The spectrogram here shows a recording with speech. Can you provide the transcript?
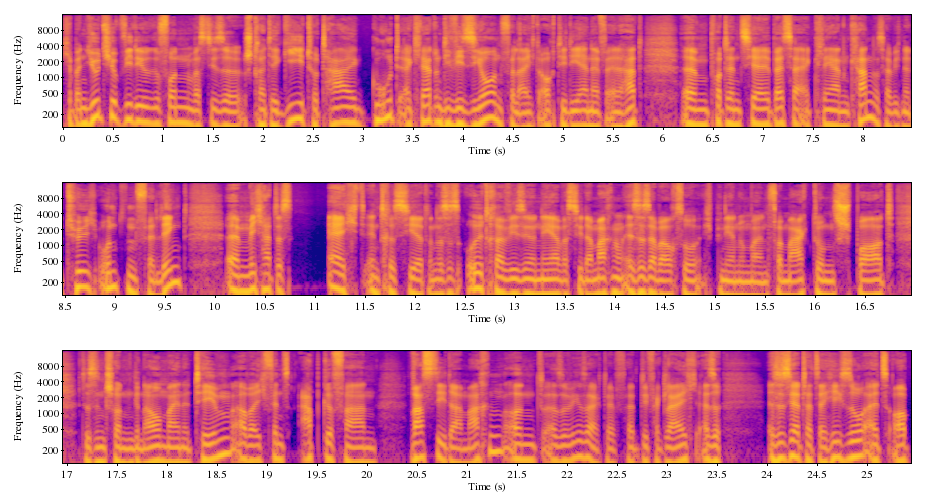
Ich habe ein YouTube-Video gefunden, was diese Strategie total gut erklärt und die Vision vielleicht auch, die die NFL hat, ähm, potenziell besser erklären kann. Das habe ich natürlich unten verlinkt. Ähm, mich hat es echt interessiert und das ist ultra visionär, was die da machen. Es ist aber auch so, ich bin ja nun mal ein Vermarktungssport, das sind schon genau meine Themen, aber ich finde es abgefahren, was die da machen und also wie gesagt, der, der Vergleich, also es ist ja tatsächlich so, als ob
